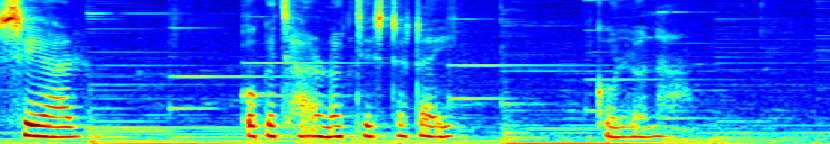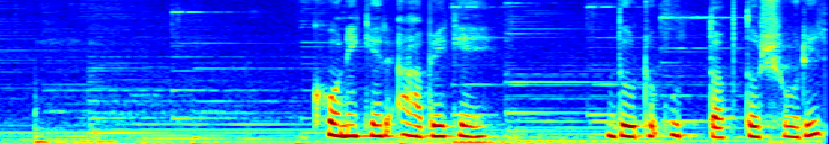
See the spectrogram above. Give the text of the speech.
সে আর ওকে ছাড়ানোর চেষ্টাটাই করল না। ক্ষণিকের আবেগে দুটো উত্তপ্ত শরীর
